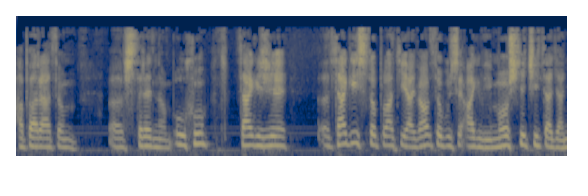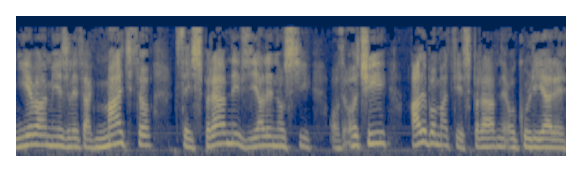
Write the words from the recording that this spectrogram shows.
aparátom e, v strednom uchu, takže takisto platí aj v autobuse, ak vy môžete čítať a nie vám je zle, tak mať to v tej správnej vzdialenosti od očí, alebo mať tie správne okuliare e,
